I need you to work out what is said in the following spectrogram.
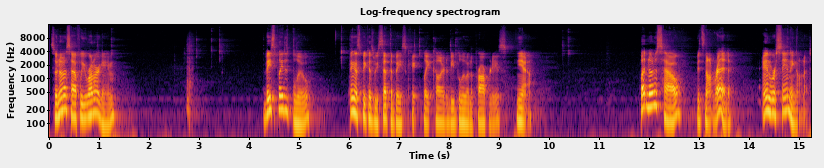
So notice how if we run our game, the base plate is blue. I think that's because we set the base plate color to be blue in the properties. Yeah. But notice how it's not red, and we're standing on it.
